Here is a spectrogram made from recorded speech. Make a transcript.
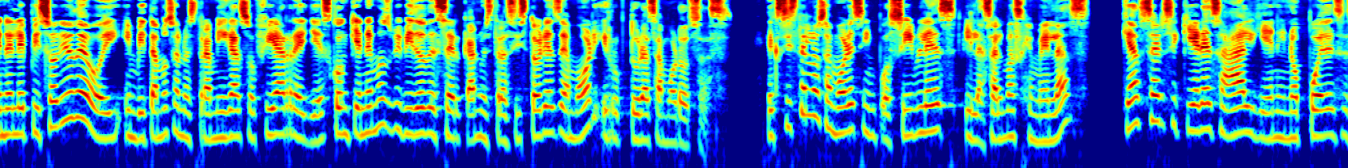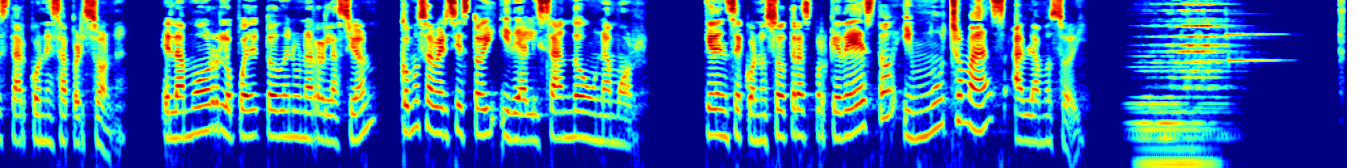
En el episodio de hoy invitamos a nuestra amiga Sofía Reyes, con quien hemos vivido de cerca nuestras historias de amor y rupturas amorosas. ¿Existen los amores imposibles y las almas gemelas? ¿Qué hacer si quieres a alguien y no puedes estar con esa persona? ¿El amor lo puede todo en una relación? ¿Cómo saber si estoy idealizando un amor? Quédense con nosotras porque de esto y mucho más hablamos hoy.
